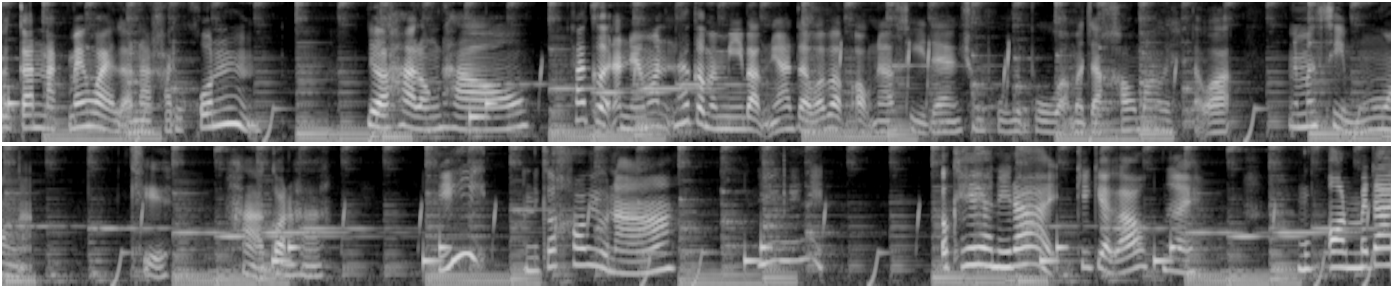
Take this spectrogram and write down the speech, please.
อาการหนักไม่ไหวแล้วนะคะ ทุกคน เดี๋ยวหารองเท้า ถ้าเกิดอันนี้มันถ้าเกิดมันมีแบบเนี้ยแต่ว่าแบบออกแนวสีแดงชมพูชมพูอะมันจะเข้ามากเลย แต่ว่านี่มันสีม่วงอะโอเค หาก่อนนะคะอีอันนี้ก็เข้าอยู่นะ นี่นี่นี่โอเค อันนี้ได้ขี้เกียจแล้วเหนื่อย move on ไม่ได้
